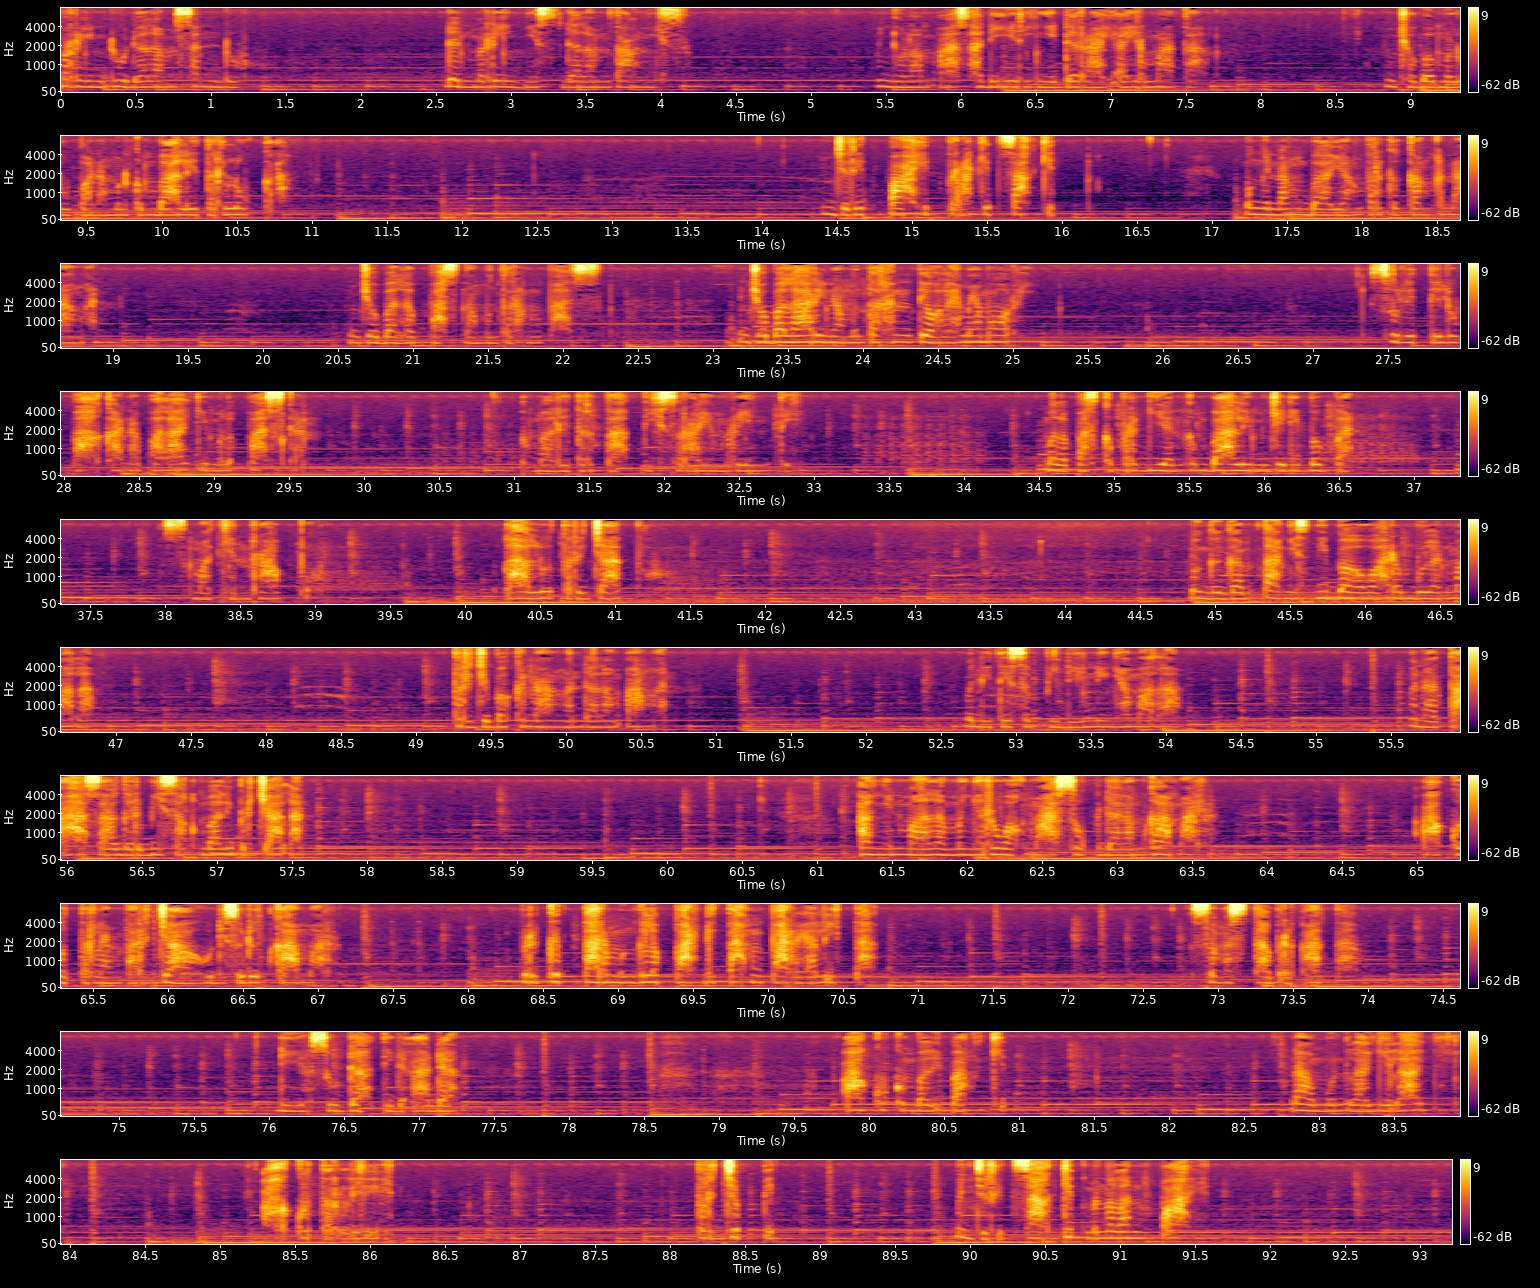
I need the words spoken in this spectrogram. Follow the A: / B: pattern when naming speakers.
A: merindu dalam sendu, dan meringis dalam tangis. Menyulam asa diiringi derai air mata. Mencoba melupa namun kembali terluka. Menjerit pahit berakit sakit. Mengenang bayang terkekang kenangan. Mencoba lepas namun terhempas. Mencoba lari namun terhenti oleh memori. Sulit dilupakan apalagi melepaskan. Kembali tertatih seraya merintih. Melepas kepergian kembali menjadi beban. Semakin rapuh. Lalu terjatuh. Menggenggam tangis di bawah rembulan malam. Terjebak kenangan dalam angan meniti sepi diningnya malam. Menata asa agar bisa kembali berjalan. Angin malam menyeruak masuk ke dalam kamar. Aku terlempar jauh di sudut kamar. Bergetar menggelepar di tampar realita. Semesta berkata, dia sudah tidak ada. Aku kembali bangkit namun lagi-lagi, aku terlilit, terjepit, menjerit sakit menelan pahit,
